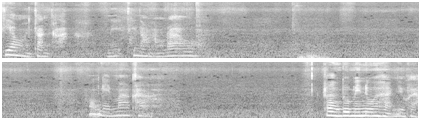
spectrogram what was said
เที่ยงเหมือนกันค่ะ นี่ที่นอนของเราห้องใหญ่มากค่ะกำลังดูเมนูอาหารอยู่ค่ะ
